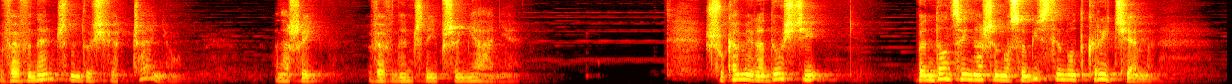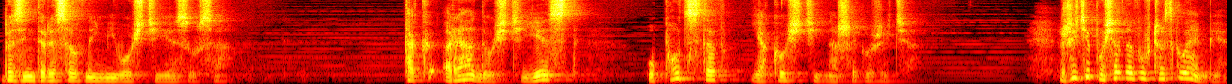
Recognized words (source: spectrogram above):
wewnętrznym doświadczeniu, w naszej wewnętrznej przemianie. Szukamy radości będącej naszym osobistym odkryciem bezinteresownej miłości Jezusa. Tak radość jest u podstaw jakości naszego życia. Życie posiada wówczas głębię.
